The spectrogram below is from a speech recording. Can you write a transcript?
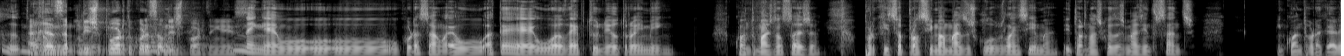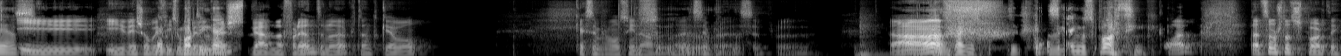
Não, a razão não, diz Porto, o coração não, diz Sporting, é isso? Nem é o, o, o, coração, é o, até é o adepto neutro em mim. Quanto mais não seja, porque isso aproxima mais os clubes lá em cima e torna as coisas mais interessantes. Enquanto Bracarense. E, e deixa o Benfica um bocadinho mais sossegado na frente, não é? Portanto, que é bom. Que é sempre bom sinal. É sempre, é sempre ah, caso, ganhe, caso ganhe o Sporting. Claro. Tá, somos todos Sporting.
